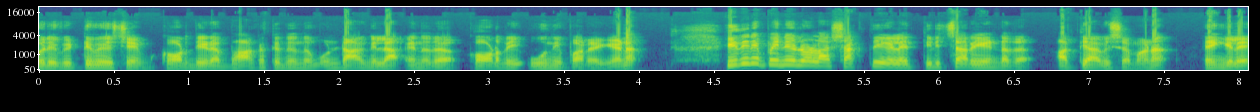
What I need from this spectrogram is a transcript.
ഒരു വിട്ടുവീഴ്ചയും കോടതിയുടെ ഭാഗത്തു നിന്നും ഉണ്ടാകില്ല എന്നത് കോടതി ഊന്നി പറയുകയാണ് ഇതിന് പിന്നിലുള്ള ശക്തികളെ തിരിച്ചറിയേണ്ടത് അത്യാവശ്യമാണ്. എങ്കിലേ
